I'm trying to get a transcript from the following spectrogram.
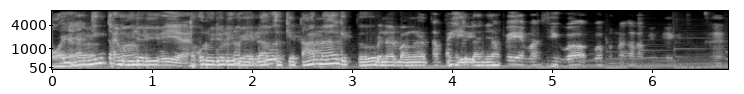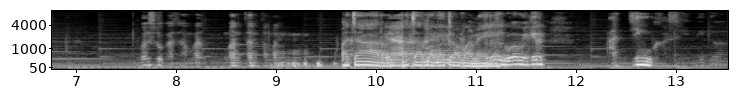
we Iya. anjing kudu jadi iya kudu jadi Bener beda gitu. ke kitana gitu. benar banget tapi tapi emang sih gua gua pernah ngalamin kayak gitu gua suka sama mantan temen pacar Ya, pacar kayak babaturan gitu. mana Terus gue mikir anjing gue kasih ini dong.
